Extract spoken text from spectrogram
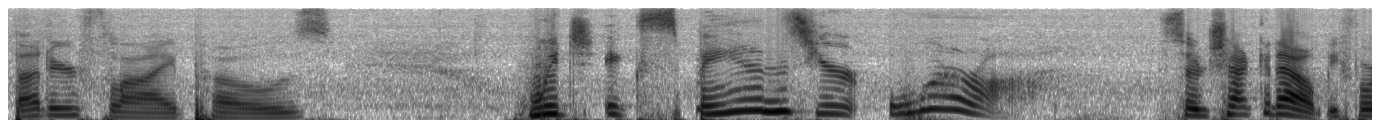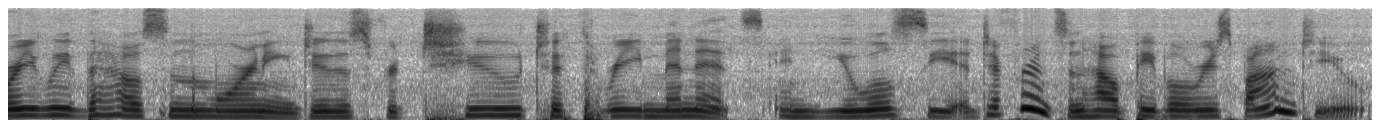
butterfly pose, which expands your aura. So check it out before you leave the house in the morning. Do this for two to three minutes, and you will see a difference in how people respond to you.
